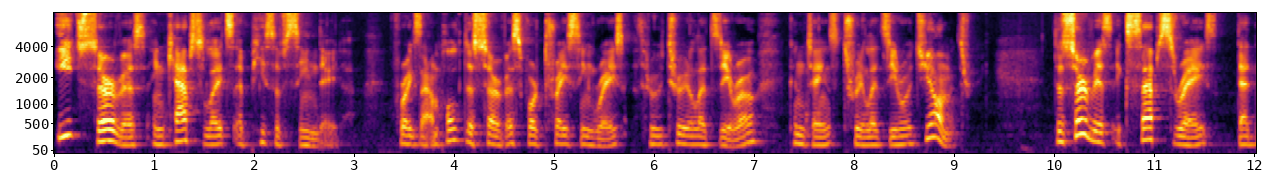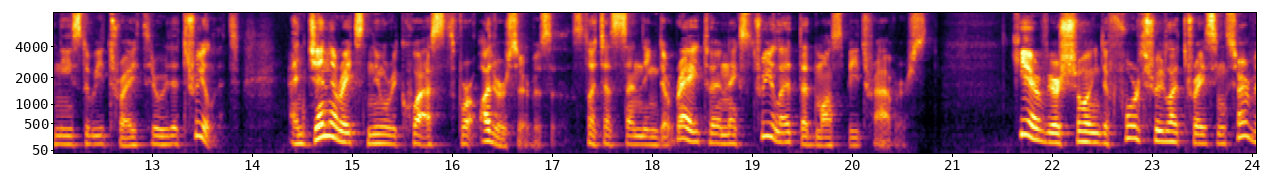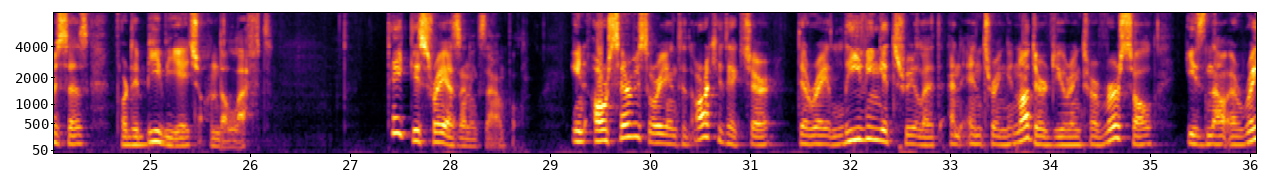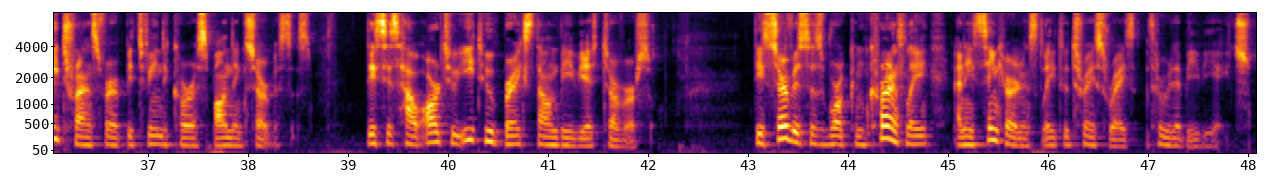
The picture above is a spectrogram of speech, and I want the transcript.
Each service encapsulates a piece of scene data. For example, the service for tracing rays through treelet 0 contains treelet 0 geometry. The service accepts rays that needs to be traced through the treelet and generates new requests for other services, such as sending the ray to the next treelet that must be traversed. Here we are showing the four treelet tracing services for the BVH on the left. Take this ray as an example. In our service-oriented architecture, the ray leaving a treelet and entering another during traversal is now a ray transfer between the corresponding services. This is how R2E2 breaks down BVH traversal. these services work concurrently and asynchronously to trace rays through the BVH.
